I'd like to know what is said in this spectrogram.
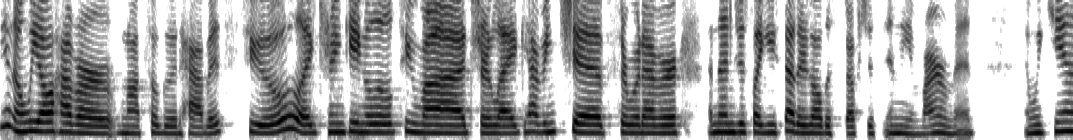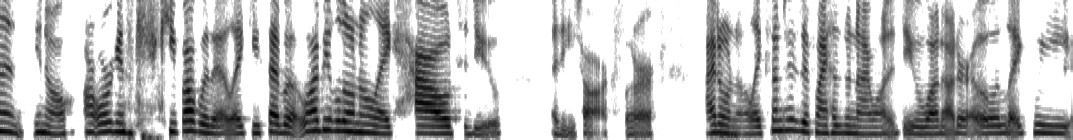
you know, we all have our not so good habits too, like drinking a little too much or like having chips or whatever. And then, just like you said, there's all this stuff just in the environment. And we can't, you know, our organs can't keep up with it, like you said. But a lot of people don't know like how to do a detox or I don't mm. know. Like sometimes if my husband and I want to do one on our own, like we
